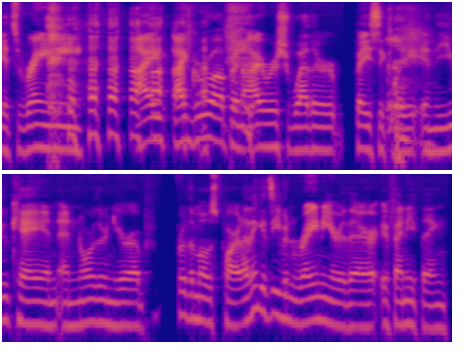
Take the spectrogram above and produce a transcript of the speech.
It's rainy. I I grew up in Irish weather, basically in the UK and, and Northern Europe for the most part. I think it's even rainier there, if anything.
